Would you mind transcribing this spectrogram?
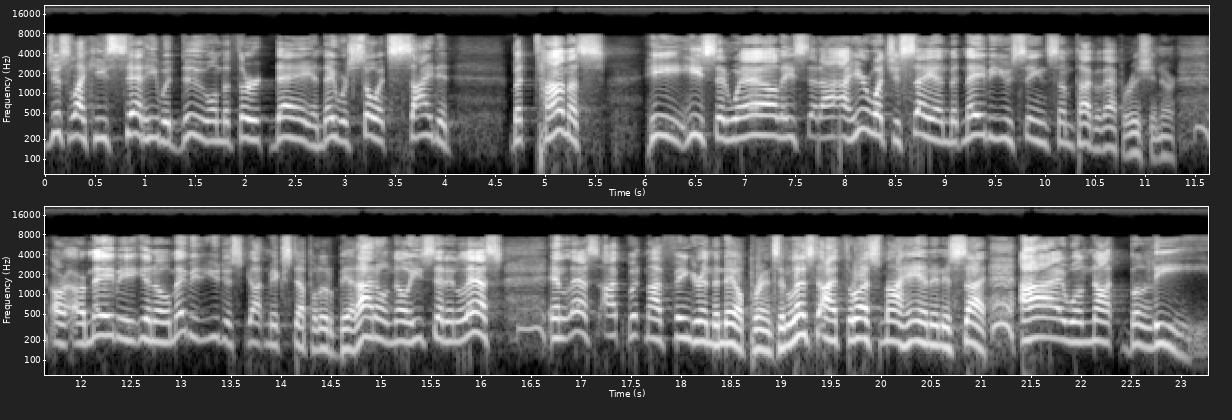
just like he said he would do on the third day. And they were so excited. But Thomas, he, he said, well, he said, I, I hear what you're saying, but maybe you've seen some type of apparition or, or, or maybe, you know, maybe you just got mixed up a little bit. I don't know. He said, unless, unless I put my finger in the nail prints, unless I thrust my hand in his side, I will not believe.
